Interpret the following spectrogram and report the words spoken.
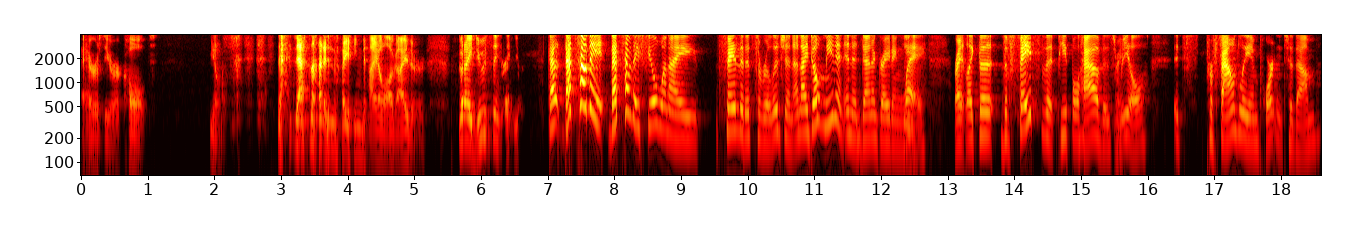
a heresy or a cult. You know, that, that's not inviting dialogue either. But I do think that that that's how they that's how they feel when I say that it's a religion, and I don't mean it in a denigrating hmm. way, right? Like the the faith that people have is right. real it's profoundly important to them.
